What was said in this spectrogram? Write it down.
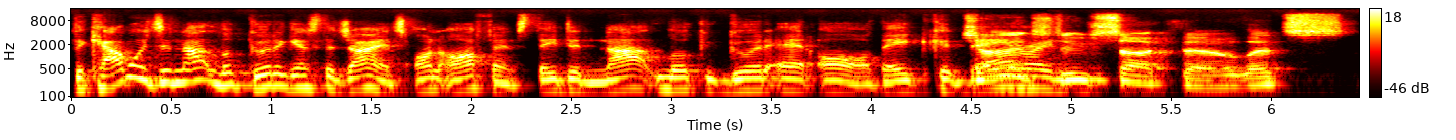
the Cowboys did not look good against the Giants on offense. They did not look good at all. They could. Giants they do suck, though. Let's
